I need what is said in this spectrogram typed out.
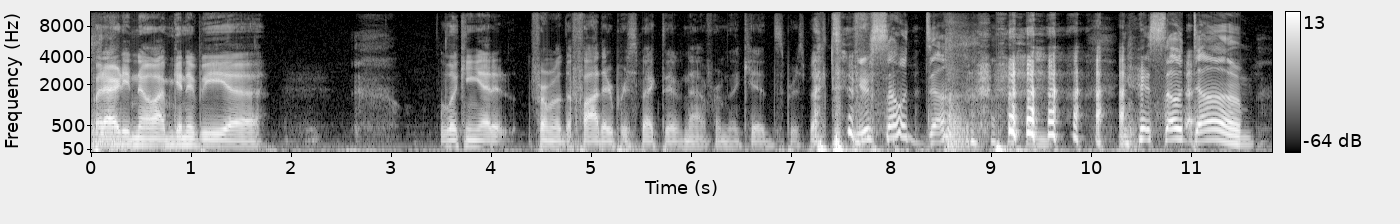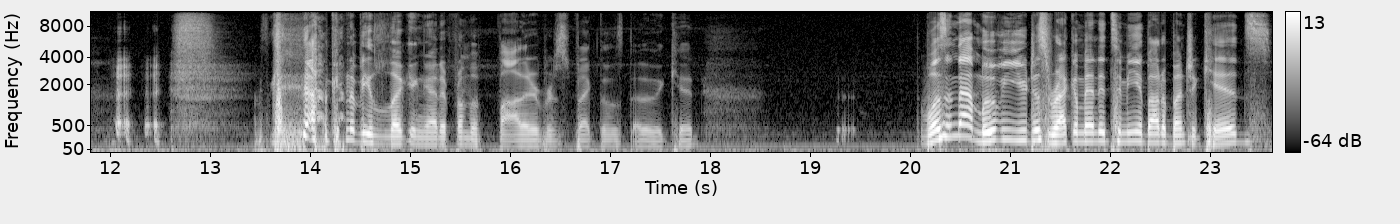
but I already know I'm gonna be uh looking at it from the father perspective, not from the kid's perspective. You're so dumb. You're so dumb. I'm gonna be looking at it from the father perspective instead of the kid. Wasn't that movie you just recommended to me about a bunch of kids?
